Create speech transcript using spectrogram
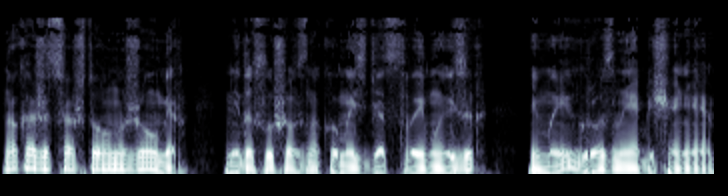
но кажется, что он уже умер, не дослушав знакомый с детства ему язык и мои грозные обещания.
